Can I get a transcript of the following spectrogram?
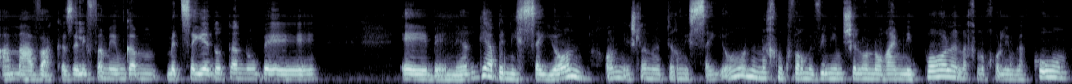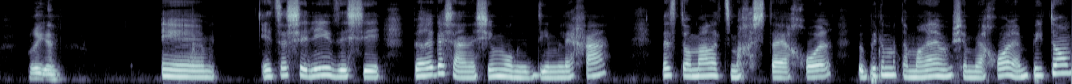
המאבק הזה לפעמים גם מצייד אותנו ב, אה, באנרגיה, בניסיון, נכון? יש לנו יותר ניסיון, אנחנו כבר מבינים שלא נורא אם ניפול, אנחנו יכולים לקום. פריאל. עצה אמ, שלי זה שברגע שאנשים מורידים לך, ואז אתה אומר לעצמך שאתה יכול, ופתאום אתה מראה להם שהם יכול, הם פתאום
